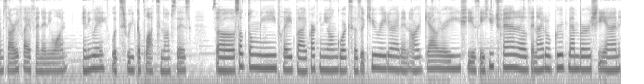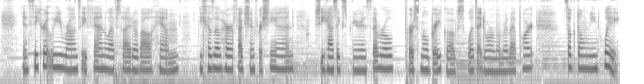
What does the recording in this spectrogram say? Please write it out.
I'm sorry if I offend anyone. Anyway, let's read the plot synopsis. So Seok Dong Mi, played by Park Min Young, works as a curator at an art gallery. She is a huge fan of an idol group member, Xian, and secretly runs a fan website about him. Because of her affection for Xian, she has experienced several personal breakups. What? I don't remember that part. Seok Dong Mi, Wait,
